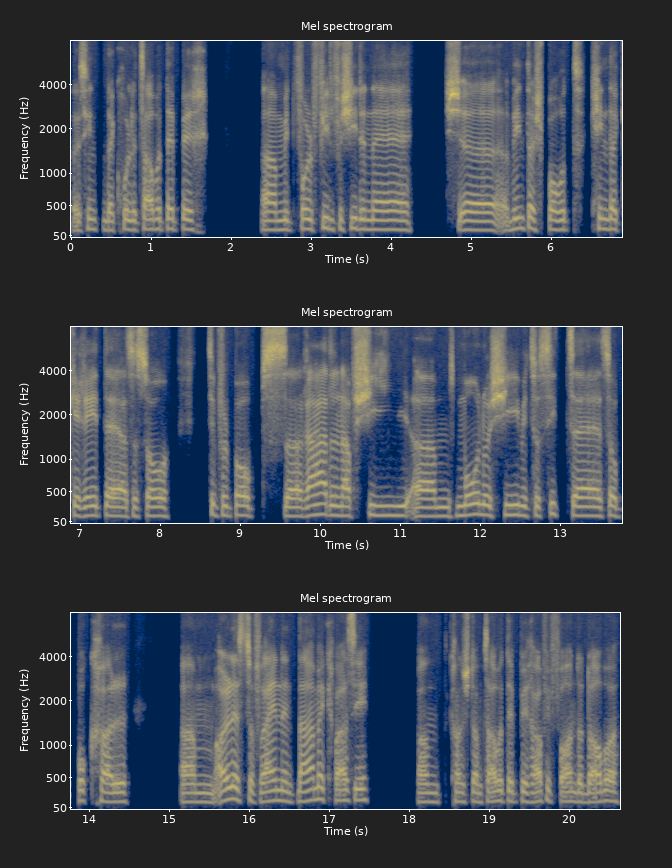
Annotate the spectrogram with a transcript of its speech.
Da ist hinten der coole Zauberteppich äh, mit voll viel verschiedene Sch- äh, Wintersport, Kindergeräte, also so Zipfelbobs, äh, Radeln auf Ski, ähm, Monoski mit so Sitze, so Bockhall, ähm, alles zur freien Entnahme quasi. Und kannst du am Zauberteppich rauffahren, dann da aber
